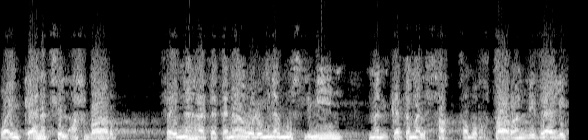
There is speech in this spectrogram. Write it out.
وإن كانت في الأحبار فإنها تتناول من المسلمين من كتم الحق مختارا لذلك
